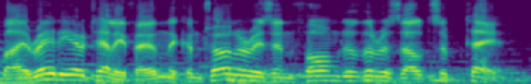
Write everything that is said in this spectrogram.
By radio telephone, the controller is informed of the results obtained.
